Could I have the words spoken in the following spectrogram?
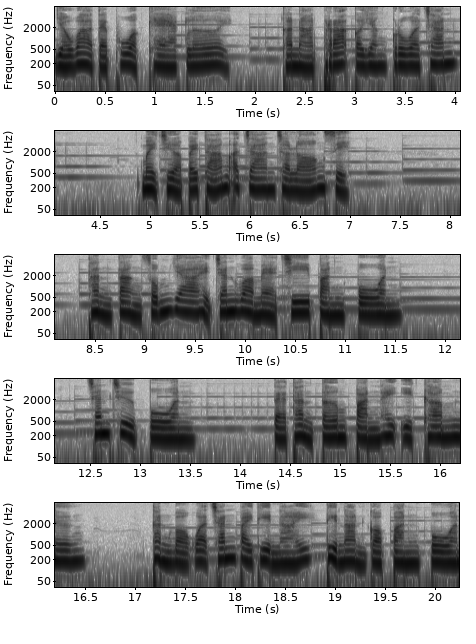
อย่าว่าแต่พวกแขกเลย ขนาดพระก็ยังกลัวฉัน ไม่เชื่อไปถามอาจารย์ฉลองสิท่านตั้งสมยาให้ฉันว่าแม่ชีปันปวน ฉันชื่อปวน แต่ท่านเติมปันให้อีกคำหนึ่งท่านบอกว่าฉันไปที่ไหนที่นั่นก็ปันปวน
